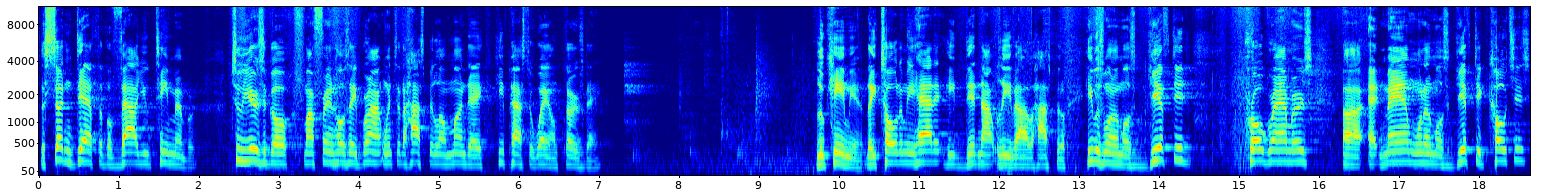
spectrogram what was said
The sudden death of a valued team member. Two years ago, my friend Jose Bryant went to the hospital on Monday. He passed away on Thursday. Leukemia. They told him he had it. He did not leave out of the hospital. He was one of the most gifted programmers uh, at MAM, one of the most gifted coaches.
